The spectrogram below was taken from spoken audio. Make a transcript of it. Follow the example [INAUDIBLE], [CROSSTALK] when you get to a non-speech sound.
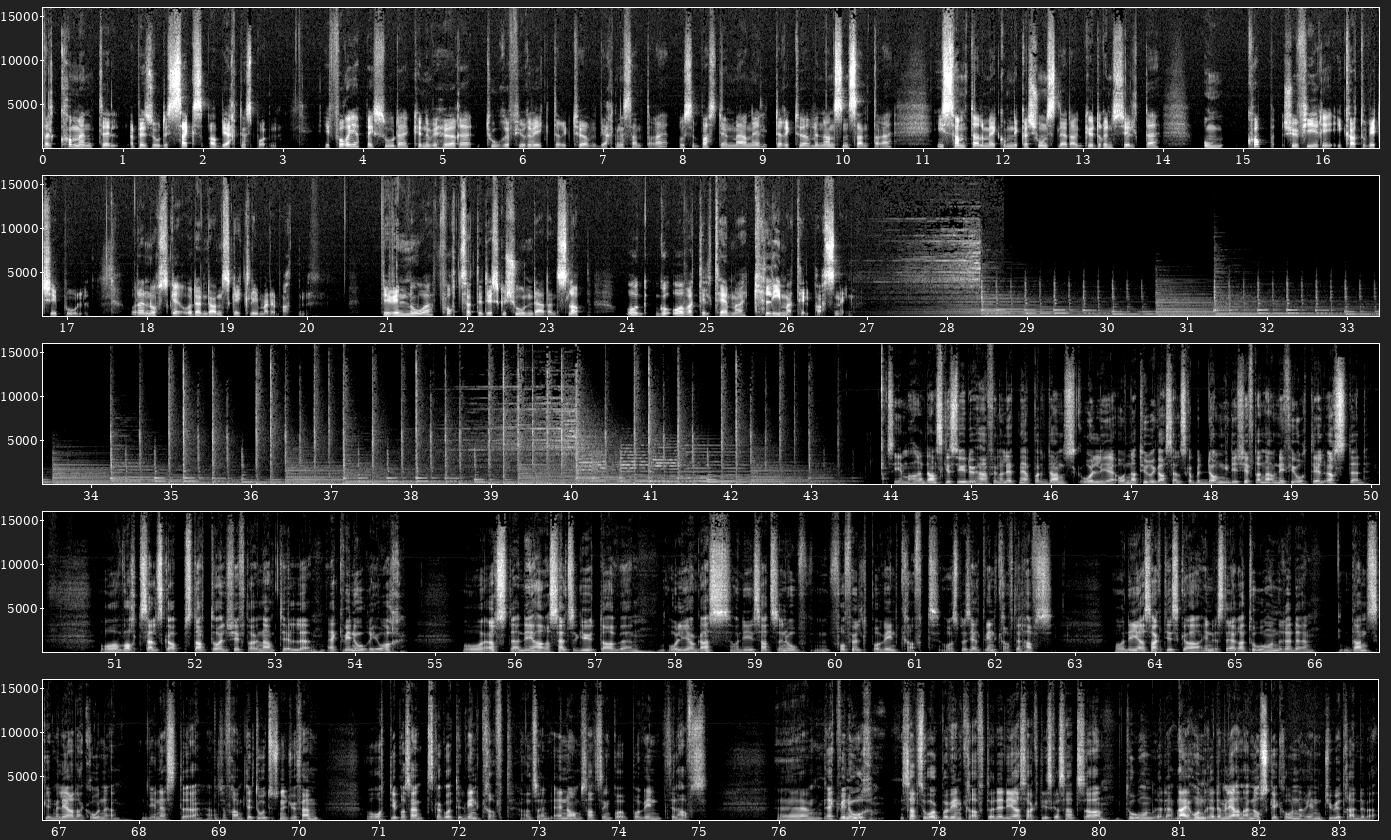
Velkommen til episode seks av Bjerknespodden. I forrige episode kunne vi høre Tore Furuvik, direktør ved Bjerknessenteret, og Sebastian Mernil, direktør ved Nansensenteret, i samtale med kommunikasjonsleder Gudrun Sylte om COP24 i Katowice i Polen, og den norske og den danske klimadebatten. Vi vil nå fortsette diskusjonen der den slapp, og gå over til temaet klimatilpasning. Siden vi har en danske studio her, finner litt mer på det dansk olje- og naturgasselskapet Dong. De skifta navn i fjor til Ørsted. Og vårt selskap Statoil skifta navn til eh, Equinor i år. Og Ørsted de har solgt seg ut av eh, olje og gass, og de satser nå for fullt på vindkraft, og spesielt vindkraft til havs. Og de har sagt de skal investere 200 danske milliarder kroner de neste, altså fram til 2025 og 80% skal gå til vindkraft. Altså en enorm satsing på, på vind til havs. Eh, Equinor satser òg på vindkraft, og det de har sagt de skal satse 200, nei, 100 milliarder norske kroner innen 2030.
